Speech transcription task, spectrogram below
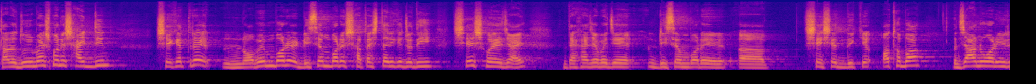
তাহলে দুই মাস মানে ষাট দিন। সেক্ষেত্রে নভেম্বরের ডিসেম্বরের সাতাশ তারিখে যদি শেষ হয়ে যায়, দেখা যাবে যে ডিসেম্বরের শেষের দিকে অথবা জানুয়ারির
